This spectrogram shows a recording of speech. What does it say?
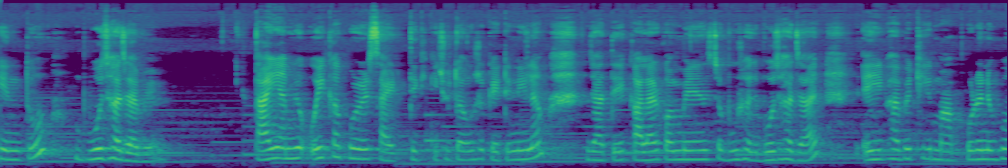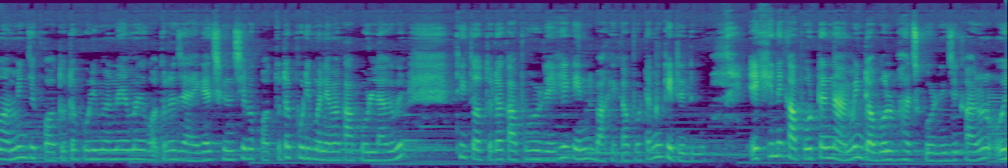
কিন্তু বোঝা যাবে। তাই আমি ওই কাপড়ের সাইড থেকে কিছুটা অংশ কেটে নিলাম যাতে কালার কম্বিনেশনটা বোঝা বোঝা যায়। এইভাবে ঠিক মাপ করে নেব আমি যে কতটা পরিমাণে আমার কতটা জায়গায় ছিঁড়েছি বা কতটা পরিমাণে আমার কাপড় লাগবে, ঠিক ততটা কাপড় রেখে কিন্তু বাকি কাপড়টা আমি কেটে দেবো। এখানে কাপড়টা না আমি ডবল ভাঁজ করে নিয়েছি, কারণ ওই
